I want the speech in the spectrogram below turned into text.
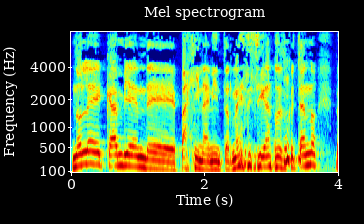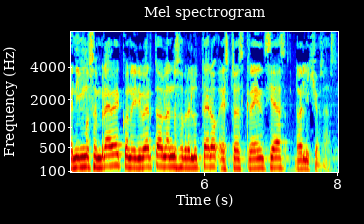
No le cambien de página en internet y síganos escuchando. Venimos en breve con Heriberto hablando sobre Lutero. Esto es creencias religiosas.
